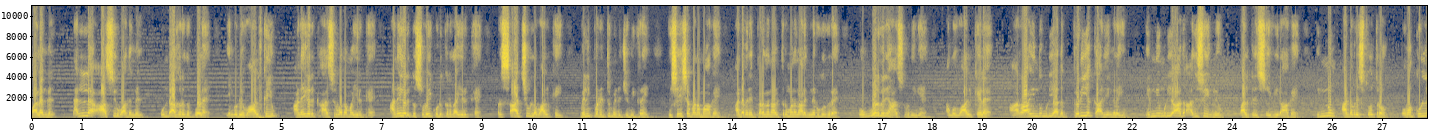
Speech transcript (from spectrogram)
பழங்கள் நல்ல ஆசீர்வாதங்கள் உண்டாகிறது போல எங்களுடைய வாழ்க்கையும் அநேகருக்கு ஆசீர்வாதமா இருக்க அநேகருக்கு சுவை கொடுக்கிறதா இருக்க ஒரு சாட்சி உள்ள வாழ்க்கை வெளிப்படட்டும் என்று ஜெபிக்கிறேன். விசேஷ மனமாக ஆண்டவரை பிறந்த நாள் திருமண நாளை நினைவு கூறுகிற ஒவ்வொருவரையும் ஆசிர்வதிங்க. அவங்க வாழ்க்கையில ஆராய்ந்து முடியாத பெரிய காரியங்களையும் எண்ணி முடியாத அதிசயங்களையும் வாழ்க்கையை செய்வீராக. இன்னும் ஆண்டவரை ஸ்தோத்திரம். உமக்குள்ள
